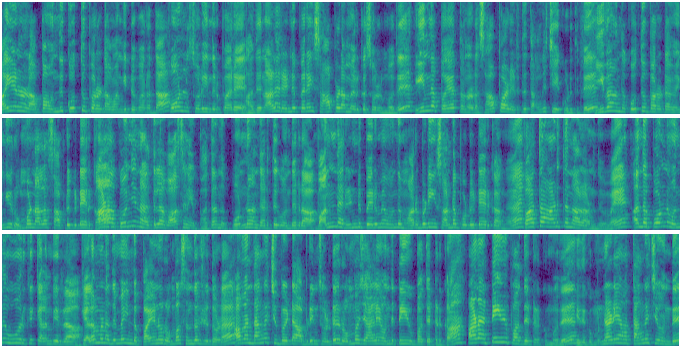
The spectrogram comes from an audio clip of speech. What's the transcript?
பையனோட அப்பா வந்து கொத்து பரோட்டா வாங்கிட்டு வரதா போன்ல சொல்லி இருந்திருப்பாரு அதனால ரெண்டு பேரையும் சாப்பிடாம இருக்க சொல்லும்போது இந்த பையன் தன்னோட சாப்பாடு எடுத்து தங்கச்சியை கொடுத்துட்டு இவன் அந்த கொத்து பரோட்டா வாங்கி ரொம்ப நல்லா சாப்பிட்டுக்கிட்டே இருக்கான். ஆனா கொஞ்ச நேரத்துல வாசனையை பார்த்து அந்த பொண்ணு அந்த இடத்துக்கு வந்துடுறா. வந்த ரெண்டு பேருமே வந்து மறுபடியும் சண்டை போட்டுக்கிட்டே இருக்காங்க. பார்த்தா அடுத்த நாள் ஆனதுமே அந்த பொண்ணு வந்து ஊருக்கு கிளம்பிடுறா. கிளம்பினதுமே இந்த பையனும் ரொம்ப சந்தோஷத்தோட அவன் தங்கச்சி போயிட்டா அப்படின்னு சொல்லிட்டு ரொம்ப ஜாலியா வந்து டிவி பார்த்துட்டு இருக்கான். ஆனா டிவி பார்த்துட்டு இருக்கும்போது இதுக்கு முன்னாடி அவன் தங்கச்சி வந்து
